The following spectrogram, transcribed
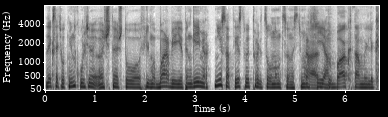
Да и, кстати, вот Минкульте э, считает, что фильмы «Барби» и «Оппенгеймер» не соответствуют традиционным ценностям а, россиян. Дубак там или...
